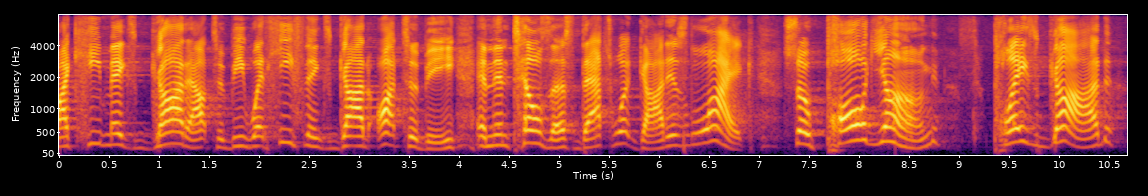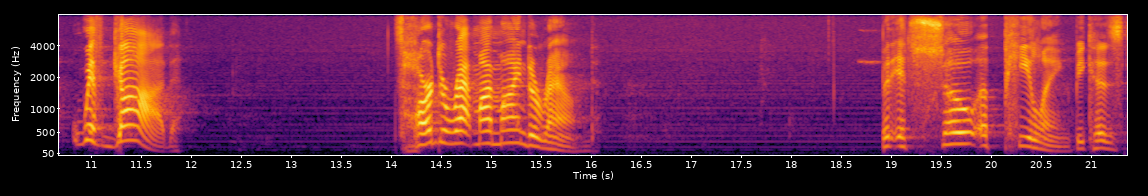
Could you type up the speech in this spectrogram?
Like he makes God out to be what he thinks God ought to be, and then tells us that's what God is like. So Paul Young plays God with God. It's hard to wrap my mind around. But it's so appealing because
